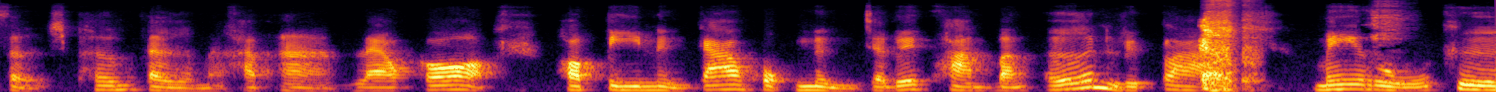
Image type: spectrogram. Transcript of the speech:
เสิร์ชเพิ่มเติมนะครับอ่าแล้วก็พอปี 1961 จะด้วยความบังเอิญหรือเปล่าไม่รู้คือ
